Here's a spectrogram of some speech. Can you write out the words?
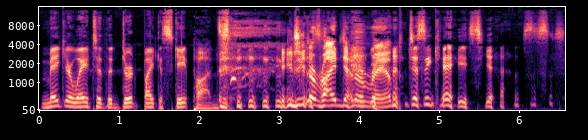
Make your way to the dirt bike escape pods, He's gonna ride down a ramp. just in case. Yes.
